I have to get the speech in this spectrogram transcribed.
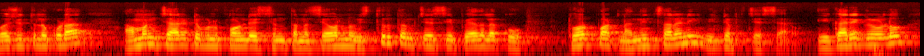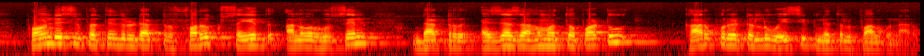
భవిష్యత్తులో కూడా అమన్ చారిటబుల్ ఫౌండేషన్ తన సేవలను విస్తృతం చేసి పేదలకు తోడ్పాటును అందించాలని విజ్ఞప్తి చేశారు. ఈ కార్యక్రమంలో ఫౌండేషన్ ప్రతినిధులు డాక్టర్ ఫరూక్ సయ్యద్ అన్వర్ హుస్సేన్ డాక్టర్ ఎజాజ్ అహ్మద్తో పాటు కార్పొరేటర్లు వైసీపీ నేతలు పాల్గొన్నారు.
